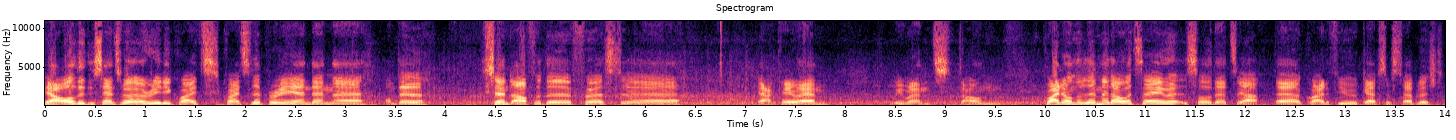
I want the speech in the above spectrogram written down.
yeah, all the descents were really quite quite slippery. And then on the descent after the first yeah KOM, we went down quite on the limit, I would say. So that's yeah, there are quite a few gaps established,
